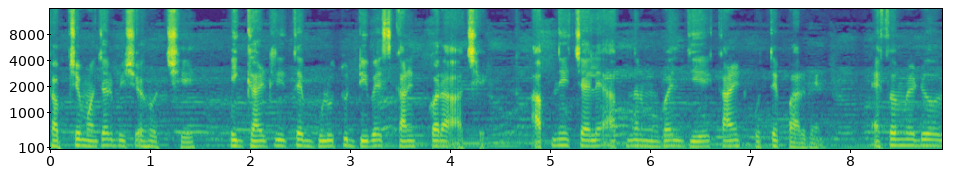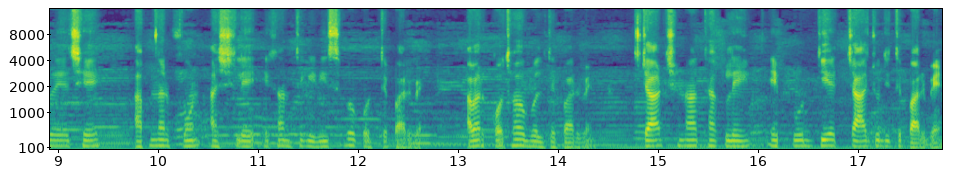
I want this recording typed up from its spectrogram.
সবচেয়ে মজার বিষয় হচ্ছে এই গাড়িটিতে ব্লুটুথ ডিভাইস কানেক্ট করা আছে। আপনি চাইলে আপনার মোবাইল দিয়ে কানেক্ট করতে পারবেন। এফএম রেডিও রয়েছে, আপনার ফোন আসলে এখান থেকে রিসিভও করতে পারবেন। আবার কথাও বলতে পারবেন। চার্জ না থাকলে এই পুট দিয়ে চার্জও দিতে পারবেন।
